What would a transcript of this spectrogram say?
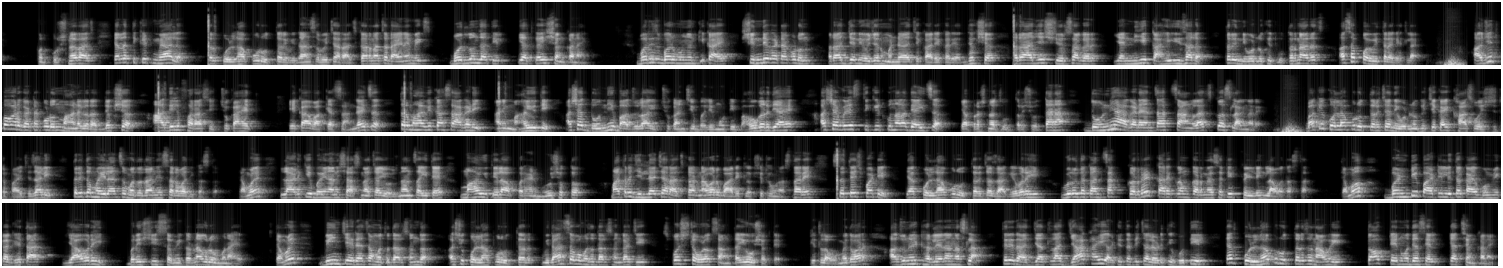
पण कृष्णराज याला तिकीट मिळालं तर कोल्हापूर उत्तर विधानसभेच्या राजकारणाचं डायनॅमिक्स बदलून जातील यात काही शंका नाही. बरीच भर म्हणून की काय शिंदे गटाकडून राज्य नियोजन मंडळाचे कार्यकारी अध्यक्ष राजेश क्षीरसागर यांनीही काहीही झालं तरी निवडणुकीत उतरणारच असा पवित्रा घेतलाय. अजित पवार गटाकडून महानगर अध्यक्ष आदिल फरास इच्छुक आहेत. एका वाक्यात सांगायचं तर महाविकास आघाडी आणि महायुती अशा दोन्ही बाजूला इच्छुकांची भली मोठी भाऊगर्दी आहे. अशा वेळेस तिकीट कुणाला द्यायचं? या प्रश्नाचं उत्तर शोधताना दोन्ही आघाड्यांचा चांगलाच कस लागणार आहे? बाकी कोल्हापूर उत्तरच्या निवडणुकीची काही खास वैशिष्ट्य पाहायची झाली तरी तर महिलांचं मतदान हे सर्वाधिक असतं. त्यामुळे लाडकी बहीण आणि शासनाच्या योजनांचा इथे महायुतीला अप्पर हँड मिळू शकतो. मात्र जिल्ह्याच्या राजकारणावर बारीक लक्ष ठेवून असणारे सतेज पाटील या कोल्हापूर उत्तरच्या जागेवरही विरोधकांचा कर्रेट कार्यक्रम करण्यासाठी फिल्डिंग लावत असतात. त्यामुळं बंटी पाटील इथं काय भूमिका घेतात यावरही बरीचशी समीकरणं अवलंबून आहेत. त्यामुळे बिनचेहऱ्याचा मतदारसंघ अशी कोल्हापूर उत्तर विधानसभा मतदारसंघाची स्पष्ट ओळख सांगता येऊ शकते. इथला उमेदवार अजूनही ठरलेला नसला तरी राज्यातला ज्या काही अटीतटीच्या लढती होतील त्यात कोल्हापूर उत्तरचं नावही टॉप टेन मध्ये असेल यात शंका नाही.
